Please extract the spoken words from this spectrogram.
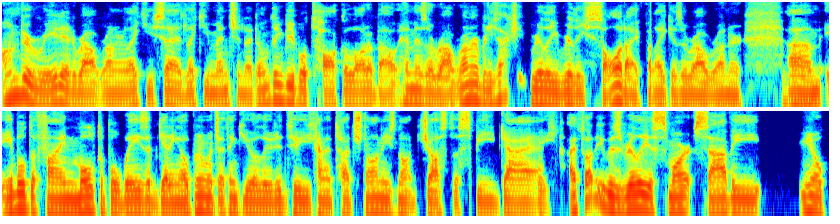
underrated route runner, like you said, like you mentioned. I don't think people talk a lot about him as a route runner, but he's actually really, really solid. I feel like as a route runner, um, able to find multiple ways of getting open, which I think you alluded to. You kind of touched on. He's not just a speed guy. I thought he was really a smart, savvy you know,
